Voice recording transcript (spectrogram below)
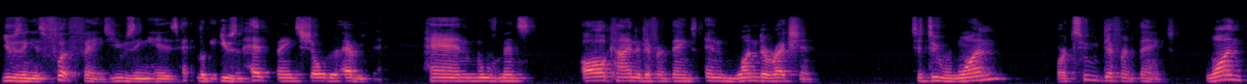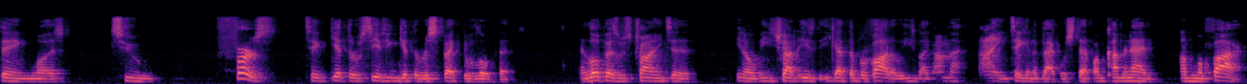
using his foot feints, using his look using head feints, shoulder, everything, hand movements, all kind of different things in one direction to do one or two different things. One thing was to first to get the see if you can get the respect of Lopez. And Lopez was trying to, you know, he's trying to, he's, he got the bravado. He's like, I'm not, I ain't taking a backward step. I'm coming at him. I'm on fire.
